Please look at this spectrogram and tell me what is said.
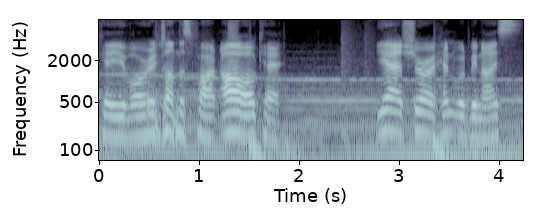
Okay, you've already done this part. Oh, okay. Yeah, sure, a hint would be nice.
